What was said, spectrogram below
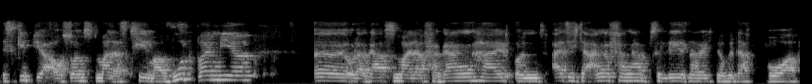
Es gibt ja auch sonst mal das Thema Wut bei mir äh, oder gab es in meiner Vergangenheit. Und als ich da angefangen habe zu lesen, habe ich nur gedacht, boah,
